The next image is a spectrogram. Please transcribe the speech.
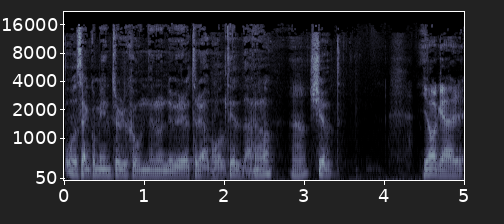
och sen kom introduktionen och nu är det ett rövhål till där. Ja, ja. shoot. Jag är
